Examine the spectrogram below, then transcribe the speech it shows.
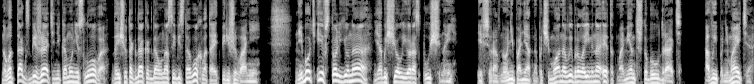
Но вот так сбежать и никому ни слова, да еще тогда, когда у нас и без того хватает переживаний. Не будь Ив столь юна, я бы счел ее распущенной. И все равно непонятно, почему она выбрала именно этот момент, чтобы удрать. А вы понимаете?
